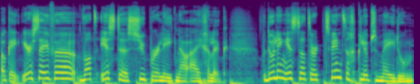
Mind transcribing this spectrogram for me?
Oké, eerst even, wat is de Super League nou eigenlijk? Bedoeling is dat er 20 clubs meedoen.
